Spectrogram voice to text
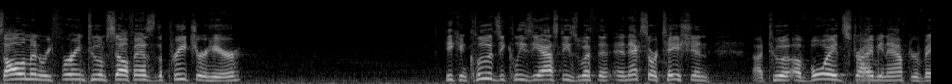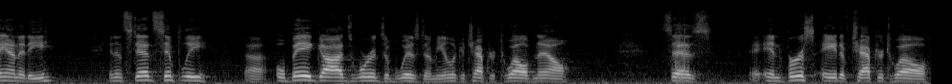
Solomon, referring to himself as the preacher here, he concludes Ecclesiastes with an exhortation uh, to avoid striving after vanity and instead simply uh, obey God's words of wisdom. You look at chapter 12 now. It says in verse 8 of chapter 12,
